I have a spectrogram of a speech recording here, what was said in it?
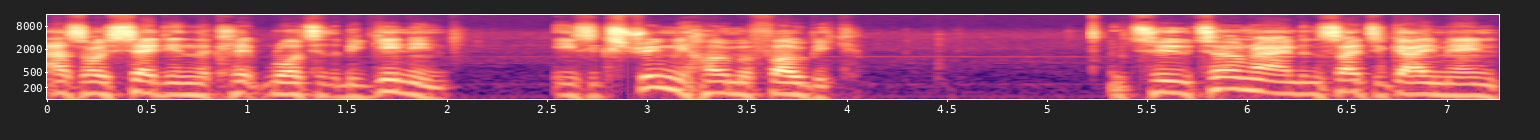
as I said in the clip right at the beginning, is extremely homophobic. To turn around and say to gay men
